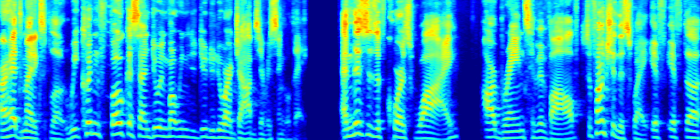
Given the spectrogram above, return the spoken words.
our heads might explode. We couldn't focus on doing what we need to do to do our jobs every single day. And this is, of course, why our brains have evolved to function this way. If, if the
